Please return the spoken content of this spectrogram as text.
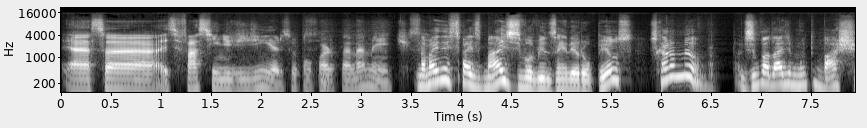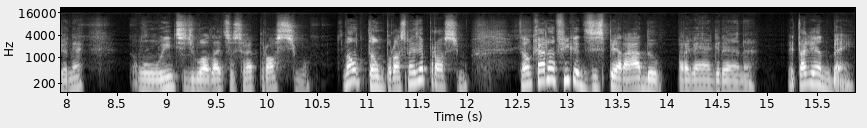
essa, esse fascínio de dinheiro, isso eu concordo plenamente. Ainda mais nesses países mais desenvolvidos ainda europeus, os caras, meu, a desigualdade é muito baixa, né? O índice de igualdade social é próximo. Não tão próximo, mas é próximo. Então o cara não fica desesperado para ganhar grana. Ele tá ganhando bem,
